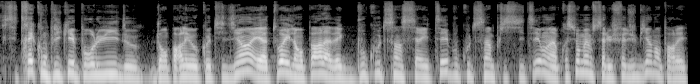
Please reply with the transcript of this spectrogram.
c'est très compliqué pour lui d'en parler au quotidien. Et à toi, il en parle avec beaucoup de sincérité, beaucoup de simplicité. On a l'impression même que ça lui fait du bien d'en parler.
